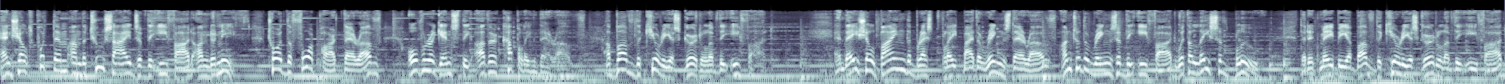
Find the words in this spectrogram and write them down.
and shalt put them on the two sides of the ephod underneath, toward the forepart thereof, over against the other coupling thereof above the curious girdle of the ephod. And they shall bind the breastplate by the rings thereof unto the rings of the ephod with a lace of blue, that it may be above the curious girdle of the ephod,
